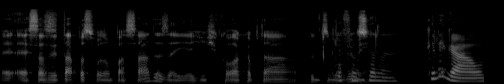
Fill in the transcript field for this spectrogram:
essas etapas foram passadas, aí a gente coloca para o desenvolvimento. Para funcionar. Que legal.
